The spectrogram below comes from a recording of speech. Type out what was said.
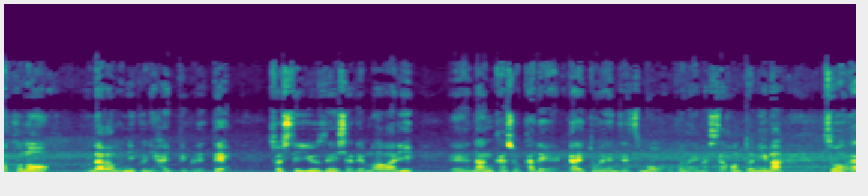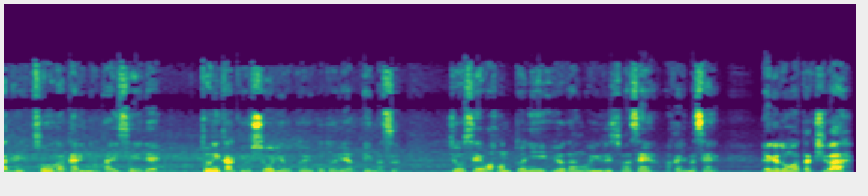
まあ、この長野2区に入ってくれてそして遊説車で回り、えー、何箇所かで街頭演説も行いました。本当に今総が総がかりの体制でとにかく勝利をということでやっています。情勢は本当に予断を許しません。分かりません。だけど私は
